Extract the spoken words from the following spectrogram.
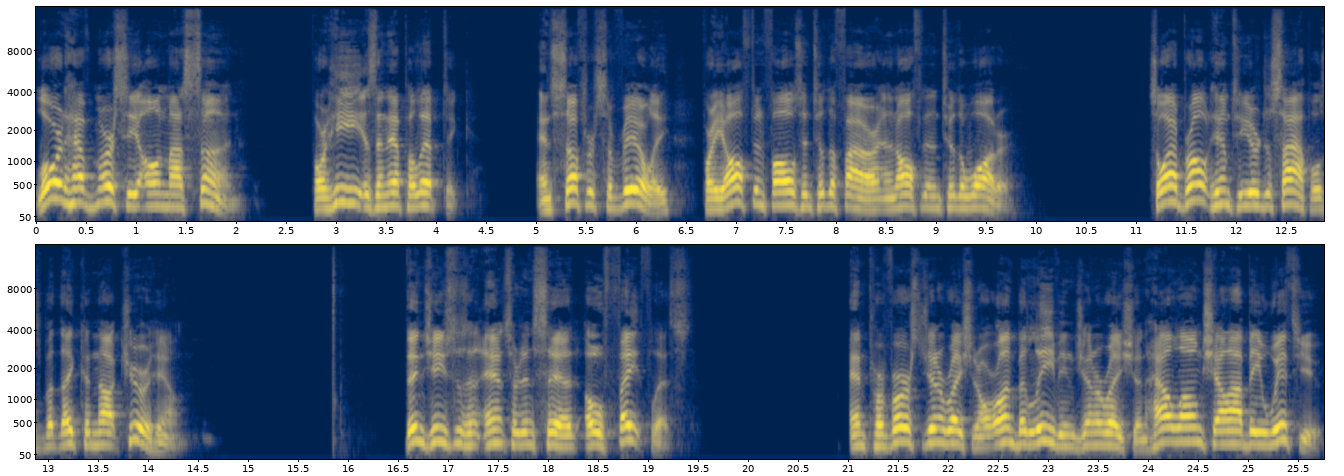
Lord, have mercy on my son, for he is an epileptic and suffers severely, for he often falls into the fire and often into the water. So I brought him to your disciples, but they could not cure him. Then Jesus answered and said, O faithless and perverse generation, or unbelieving generation, how long shall I be with you?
